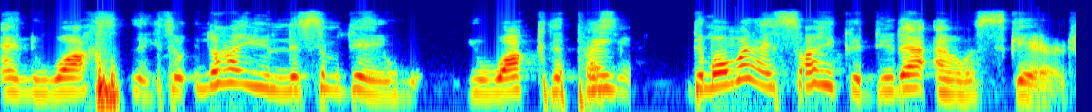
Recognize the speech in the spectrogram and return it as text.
and walks. Like, so you know how you lift something, you walk the person. The moment I saw he could do that, I was scared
